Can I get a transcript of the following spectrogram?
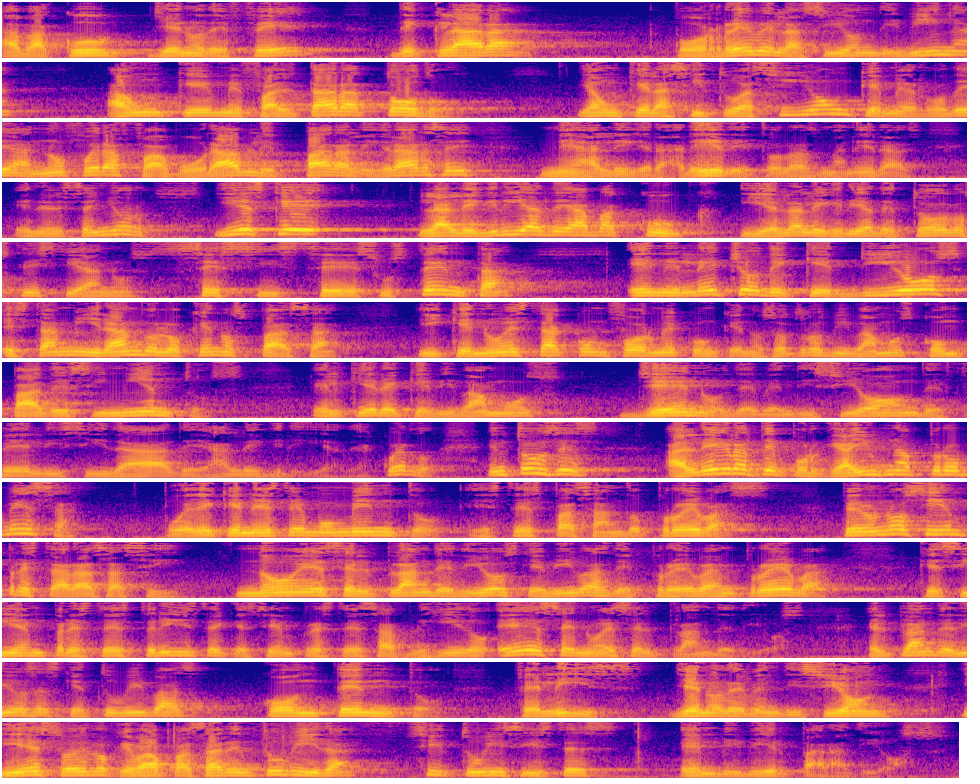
Habacuc, lleno de fe, declara por revelación divina aunque me faltara todo y aunque la situación que me rodea no fuera favorable para alegrarse, me alegraré de todas maneras en el Señor. Y es que la alegría de Habacuc y es la alegría de todos los cristianos se, se sustenta en el hecho de que Dios está mirando lo que nos pasa y que no está conforme con que nosotros vivamos con padecimientos. Él quiere que vivamos llenos de bendición, de felicidad, de alegría, ¿de acuerdo? Entonces, alégrate porque hay una promesa. Puede que en este momento estés pasando pruebas, pero no siempre estarás así. No es el plan de Dios que vivas de prueba en prueba, que siempre estés triste, que siempre estés afligido. Ese no es el plan de Dios. El plan de Dios es que tú vivas contento, feliz, lleno de bendición. Y eso es lo que va a pasar en tu vida si tú insistes en vivir para Dios.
